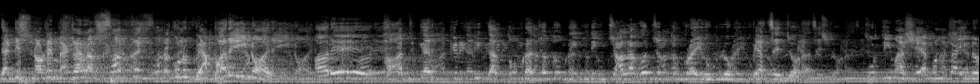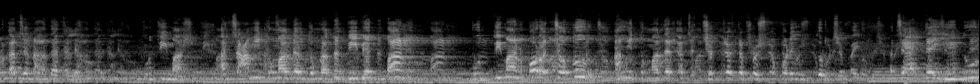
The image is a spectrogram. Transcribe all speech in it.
That is not a matter of subject ওটা কোনো ব্যাপারই নয়। আরে, আজকের ক্রিটিক্যাল তোমরা যত দিন দিন চালাক হচ্ছ তোমরা ওগুলো প্যাচে জড়াচ্ছে প্রতি মাসে এখন গাইলোর কাছে না দেখালে হবে প্রতি মাসে। আচ্ছা আমি তোমাদের, তোমরা তো বিবেকবান। বুদ্ধিমান, বড় চতুর। আমি তোমাদের কাছে ছোট্ট একটা প্রশ্ন করে উত্তর চাই আচ্ছা একটা ইঁদুর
